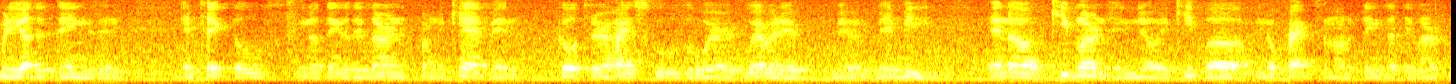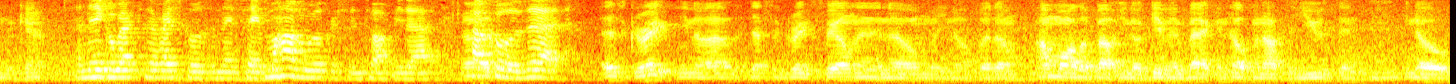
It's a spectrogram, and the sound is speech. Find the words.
many other things, and and take those, you know, things that they learned from the camp and go to their high schools or where, wherever they you know, may be and uh, keep learning, you know, and keep uh, you know practicing on the things that they learned from the camp. And they go back to their high schools and they say, Muhammad Wilkerson taught me that. How Uh, cool is that? It's great, you know. That's a great feeling, and um, you know. But um, I'm all about you know giving back and helping out the youth, and you know,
